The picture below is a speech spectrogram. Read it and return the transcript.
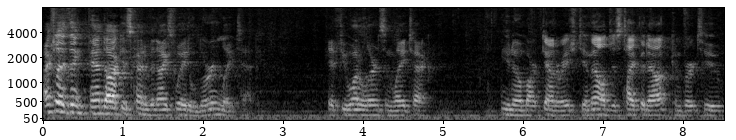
Actually, I think Pandoc is kind of a nice way to learn LaTeX. If you want to learn some LaTeX, you know, Markdown or HTML, just type it out, convert to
